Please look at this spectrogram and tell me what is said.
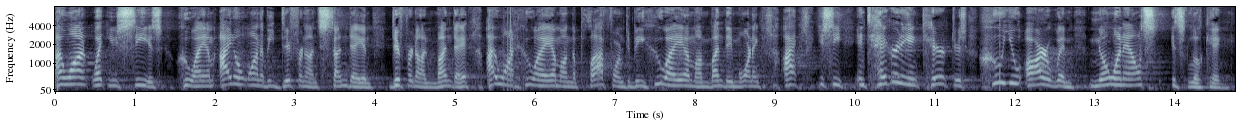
I want what you see is who I am. I don't want to be different on Sunday and different on Monday. I want who I am on the platform to be who I am on Monday morning. I, you see, integrity and character is who you are when no one else is looking.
